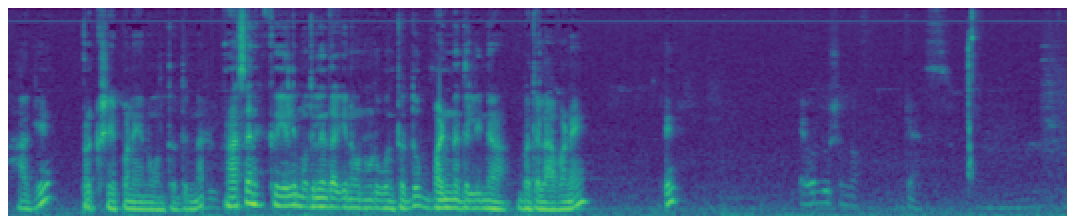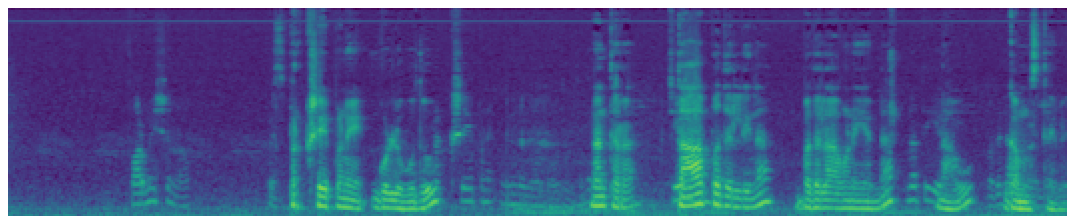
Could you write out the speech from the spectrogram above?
ಹಾಗೆ ಪ್ರಕ್ಷೇಪಣೆ ಅನ್ನುವಂಥದ್ದನ್ನ ರಾಸಾಯನಿಕ ಕ್ರಿಯೆಯಲ್ಲಿ ಮೊದಲನೇದಾಗಿ ನಾವು ನೋಡುವಂಥದ್ದು ಬಣ್ಣದಲ್ಲಿನ ಬದಲಾವಣೆ. Evolution of gas formation of ಪ್ರಕ್ಷೇಪಣೆಗೊಳ್ಳುವುದು. ನಂತರ ತಾಪದಲ್ಲಿನ ಬದಲಾವಣೆಯನ್ನ ನಾವು ಗಮನಿಸ್ತೇವೆ.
